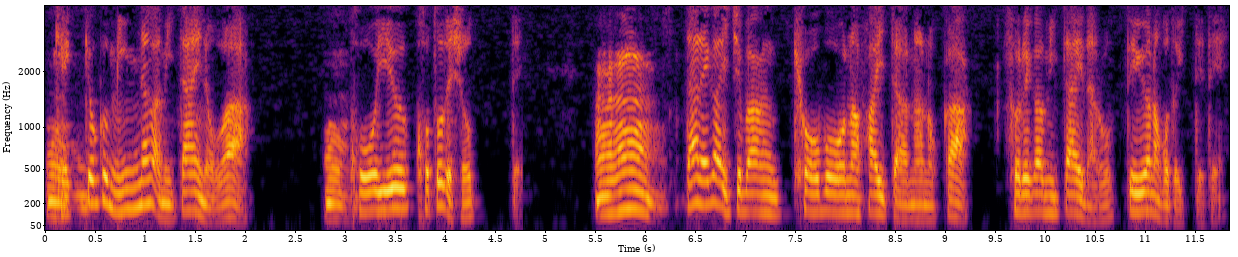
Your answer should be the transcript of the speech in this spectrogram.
うん結、局みんなが見たいのは、うん。こういうことでしょって。うん。誰が一番凶暴なファイターなのか、それが見たいだろうっていうようなこと言ってて。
